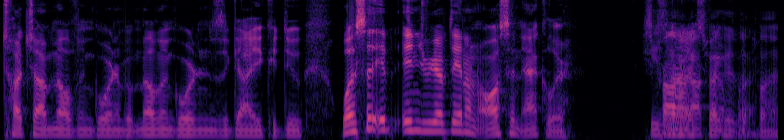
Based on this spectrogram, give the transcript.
touch on Melvin Gordon, but Melvin Gordon is a guy you could do. What's the injury update on Austin Ekeler? He's, probably not not gonna expected to play.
